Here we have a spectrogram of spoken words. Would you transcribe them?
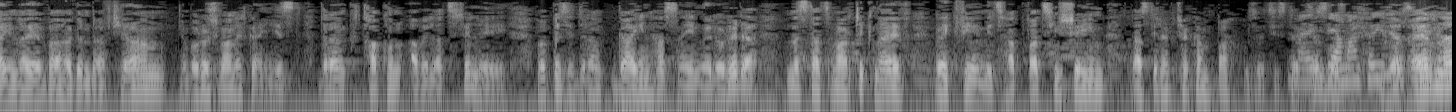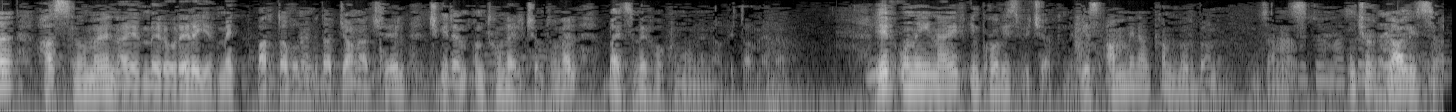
կային նաև Վահագն Դավթյան, որոշ բաներ կային։ Ես դրանք թաքուն ավելացրել էի, որպեսզի դրանք գային հասնեին մեր օրերը, նստած մարդիկ նաև ռեկվիեմից հատված հիշեին, դաստիարակչական պահ ուզեցի ստեղծել, որ եղերնը հասնում է նաև մեր օրերը եւ մենք պարտավոր ենք դա ճանաչել, չգիտեմ, ընդունել, չընդունել, բայց մեր հոգում ունենալ այդ ամենը։ Եվ ունեի նաև իմպրովիզ վիճակներ։ Ես ամեն անգամ նոր բան եմ ինձանից ինչ որ գալիս է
